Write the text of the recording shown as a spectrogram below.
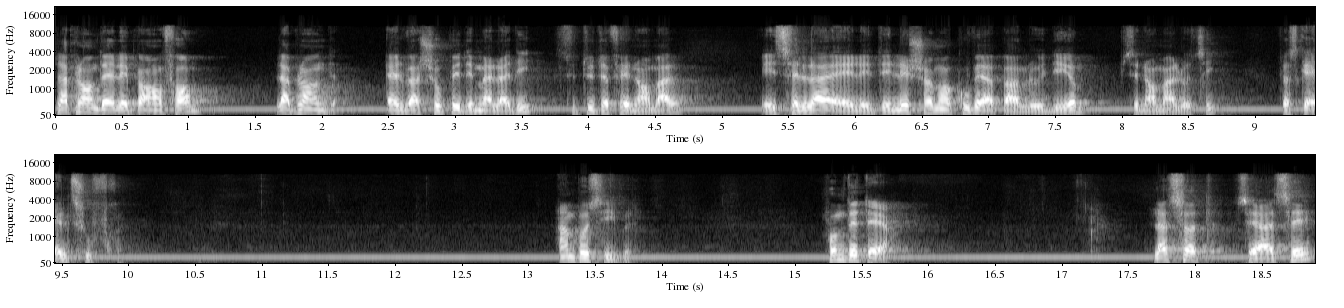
la plante, elle n'est pas en forme, la plante, elle va choper des maladies, c'est tout à fait normal. Et celle-là, elle était légèrement couverte par l'oïdium, c'est normal aussi, parce qu'elle souffre. Impossible. Pomme de terre. L'azote, c'est assez,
